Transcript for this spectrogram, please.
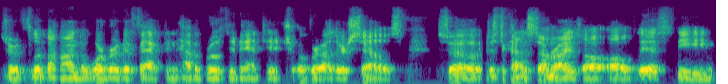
sort of flip on the Warburg effect and have a growth advantage over other cells. So just to kind of summarize all, all of this, the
